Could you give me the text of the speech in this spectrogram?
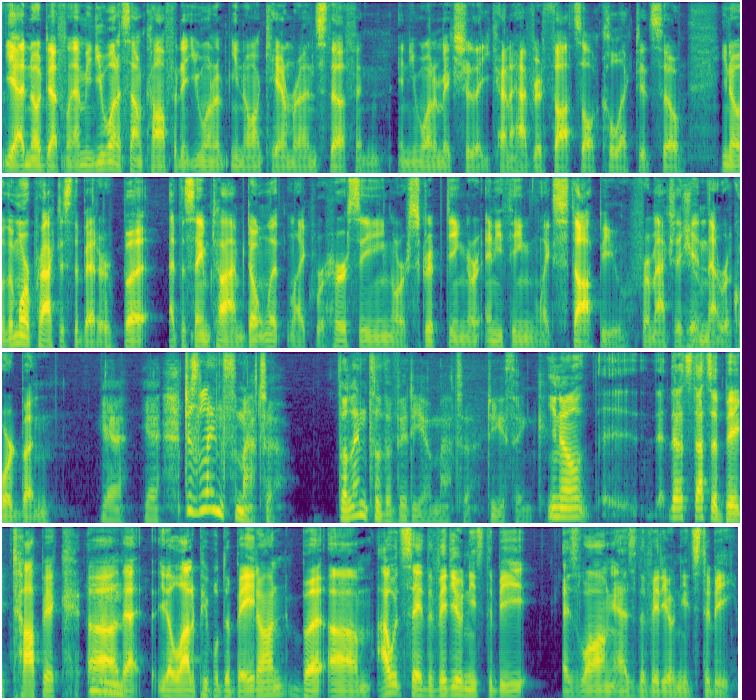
yeah, no, definitely. I mean, you want to sound confident. You want to, you know, on camera and stuff, and and you want to make sure that you kind of have your thoughts all collected. So, you know, the more practice, the better. But at the same time, don't let like rehearsing or scripting or anything like stop you from actually hitting that record button. Yeah, yeah. Does length matter? The length of the video matter? Do you think? You know, that's that's a big topic uh, Mm. that you know, a lot of people debate on. But um, I would say the video needs to be as long as the video needs to be.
